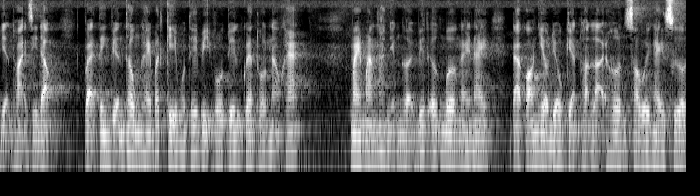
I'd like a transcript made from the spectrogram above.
điện thoại di động, vệ tinh viễn thông hay bất kỳ một thiết bị vô tuyến quen thuộc nào khác. May mắn là những người biết ước mơ ngày nay đã có nhiều điều kiện thuận lợi hơn so với ngày xưa.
